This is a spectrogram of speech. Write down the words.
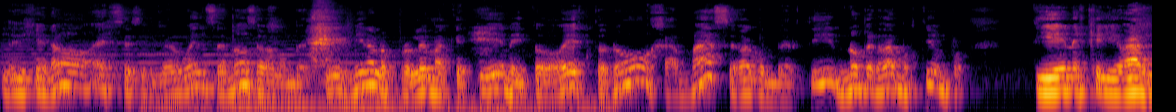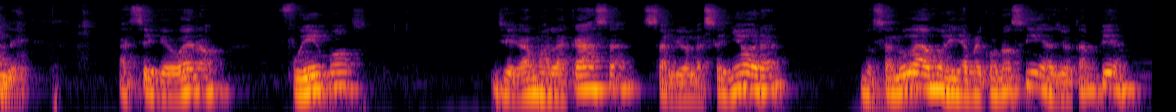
Le dije, no, ese sinvergüenza no se va a convertir. Mira los problemas que tiene y todo esto. No, jamás se va a convertir. No perdamos tiempo. Tienes que llevarle. Así que bueno, fuimos, llegamos a la casa, salió la señora, nos saludamos, ella me conocía, yo también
